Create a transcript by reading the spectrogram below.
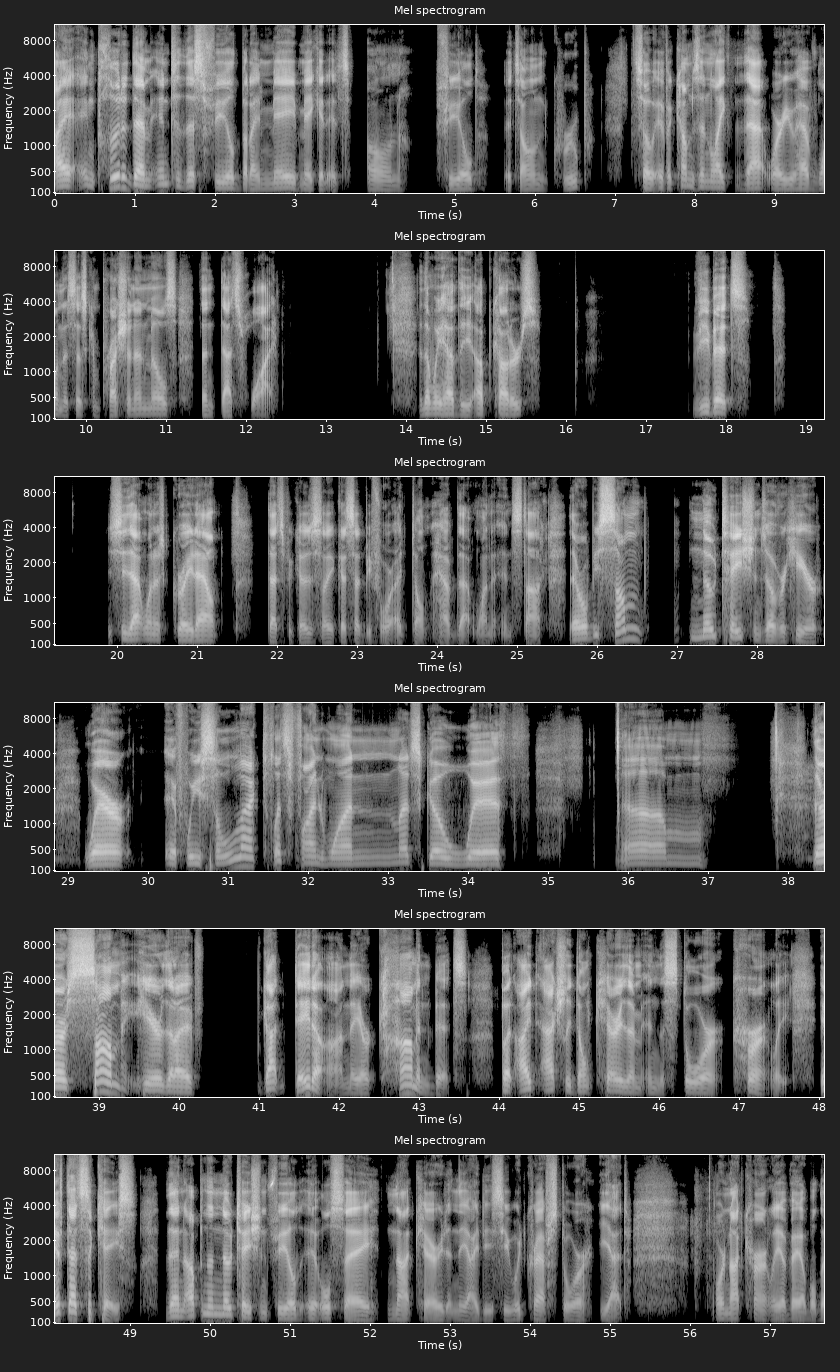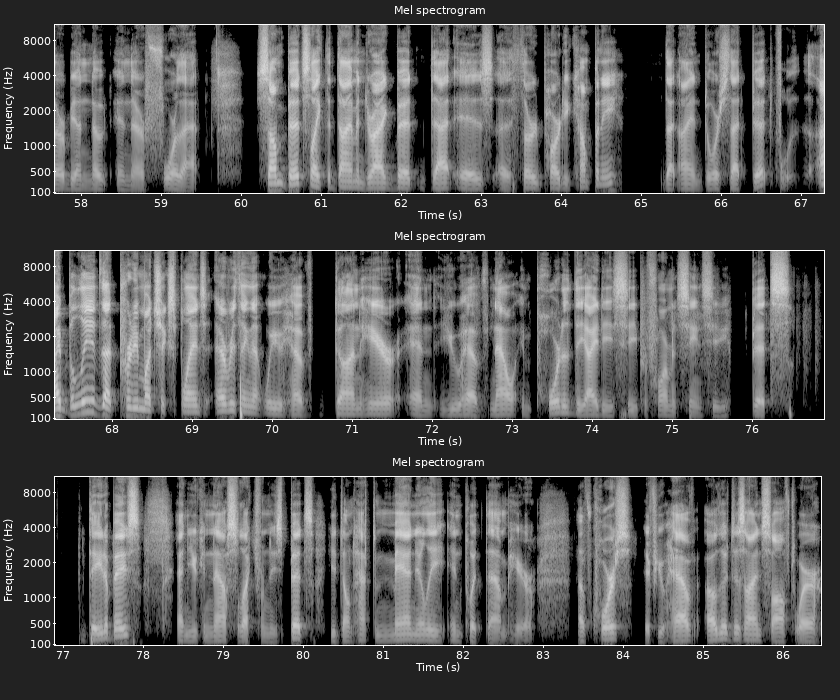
I included them into this field, but I may make it its own field, its own group. So if it comes in like that, where you have one that says compression end mills, then that's why. And then we have the up cutters, V-bits. You see that one is grayed out. That's because, like I said before, I don't have that one in stock. There will be some notations over here where if we select, let's find one, let's go with, um, there are some here that I've got data on. They are common bits, but I actually don't carry them in the store currently. If that's the case, then up in the notation field, it will say not carried in the IDC Woodcraft store yet or not currently available. There will be a note in there for that. Some bits like the Diamond Drag bit, that is a third party company that I endorse that bit. I believe that pretty much explains everything that we have done here and you have now imported the IDC Performance CNC bits database and you can now select from these bits. You don't have to manually input them here. Of course, if you have other design software,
